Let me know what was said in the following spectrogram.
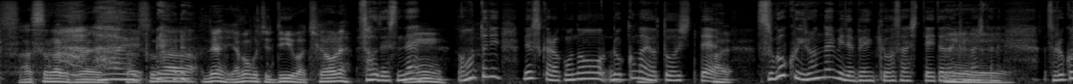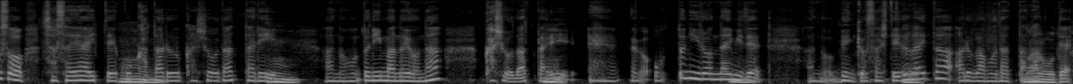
さすがですね、はい。さすが。ね山口 D は違うね。そうですね、本当にですからこの6枚を通して、はい。すごくいろんな意味で勉強させていただきましたね、えそれこそささやいてこうんう語る歌唱だったり、うん。あの本当に今のような歌唱だったり、えーだから本当にいろんな意味で、あの勉強させていただいたアルバムだったなって、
